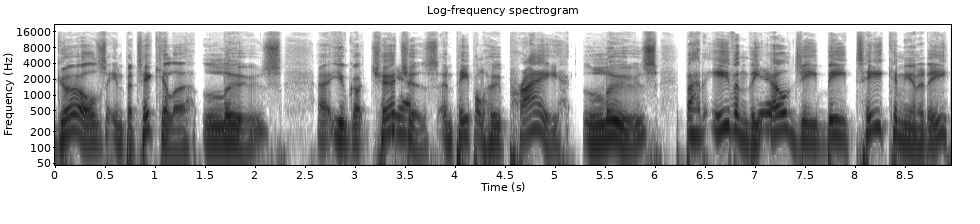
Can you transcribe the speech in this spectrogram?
girls in particular lose. Uh, you've got churches yeah. and people who pray lose, but even the yeah. LGBT community,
